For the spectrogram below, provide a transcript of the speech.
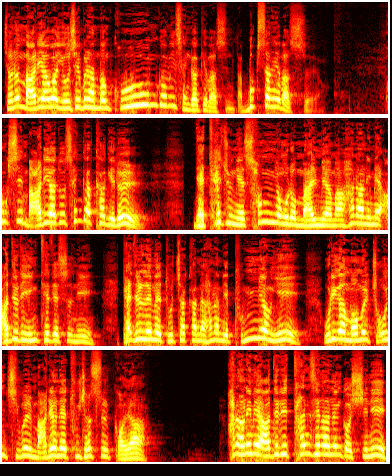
저는 마리아와 요셉을 한번 곰곰이 생각해 봤습니다. 묵상해 봤어요. 혹시 마리아도 생각하기를 내 태중에 성령으로 말미암아 하나님의 아들이 잉태됐으니 베들렘에 도착하면 하나님이 분명히 우리가 머물 좋은 집을 마련해 두셨을 거야. 하나님의 아들이 탄생하는 것이니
